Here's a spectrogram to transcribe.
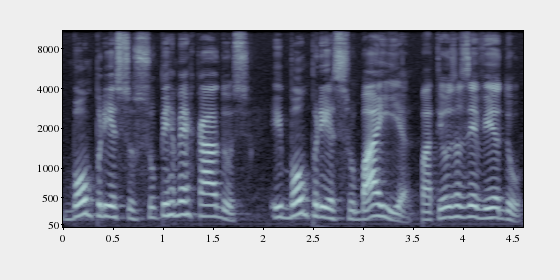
Bom Preço Supermercados, e Bom Preço, Bahia. Matheus Azevedo,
